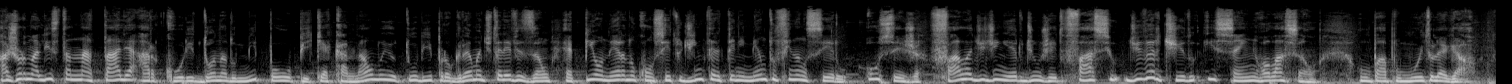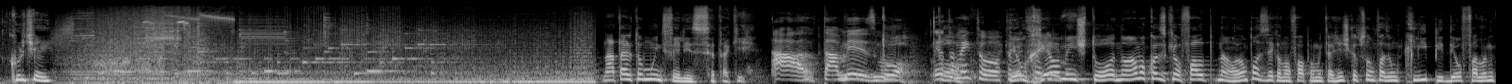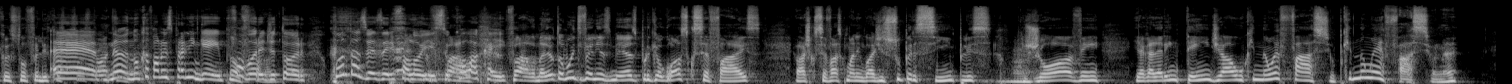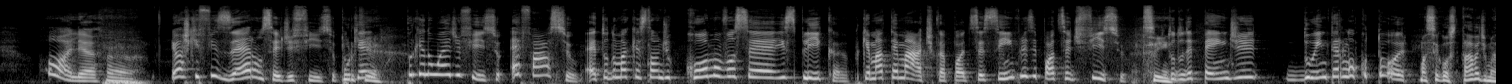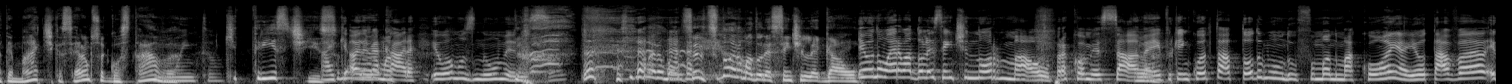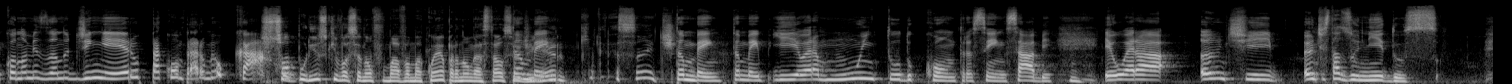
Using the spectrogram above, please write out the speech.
A jornalista Natália Arcuri, dona do Me Poupe, que é canal no YouTube e programa de televisão, é pioneira no conceito de entretenimento financeiro, ou seja, fala de dinheiro de um jeito fácil, divertido e sem enrolação. Um papo muito legal. Curte aí. Natália, estou muito feliz que você está aqui. Ah, tá mesmo? Tô. Eu tô. também tô. tô eu realmente tô. Não é uma coisa que eu falo. Não, eu não posso dizer que eu não falo pra muita gente, que as pessoas vão fazer um clipe de eu falando que eu estou feliz que as pessoas É, estão aqui. não, eu nunca falo isso pra ninguém. Por Não, favor, fala. editor. Quantas vezes ele falou isso? Fala, Coloca aí. Fala, mas eu tô muito feliz mesmo, porque eu gosto do que você faz. Eu acho que você faz com uma linguagem super simples, jovem, e a galera entende algo que não é fácil. Porque não é fácil, né? Olha, Ah, eu acho que fizeram ser difícil. Por Porque, quê? Porque não é difícil. É fácil. É tudo uma questão de como você explica. Porque matemática pode ser simples e pode ser difícil. Sim. Tudo depende do interlocutor. mas você gostava de matemática? Você era uma pessoa que gostava? Muito. Que triste isso. Ai, que- olha minha uma- cara. Eu amo os números. Você não, era uma, você- não era uma adolescente legal. Eu não era uma adolescente normal, pra começar, É. né? Porque enquanto tava todo mundo fumando maconha, eu tava economizando dinheiro pra comprar o meu carro. Só por isso que você não fumava maconha para não gastar o seu Também. dinheiro? Que interessante. Também, também. E eu era muito do contra, assim, sabe? Hum. Eu era anti, anti Estados Unidos.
